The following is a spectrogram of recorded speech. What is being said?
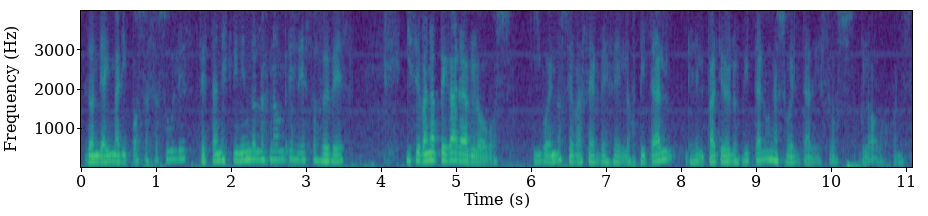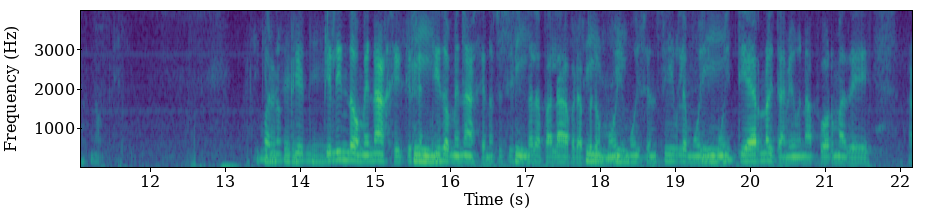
donde hay mariposas azules, se están escribiendo los nombres de esos bebés y se van a pegar a globos. Y bueno, se va a hacer desde el hospital, desde el patio del hospital, una suelta de esos globos con esos nombres. Así que va Bueno, a ser qué, este- qué lindo homenaje, qué Sí. sentido homenaje, no sé si es Sí. linda la palabra, Sí, pero muy, muy sensible, muy, muy tierno y también una forma de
